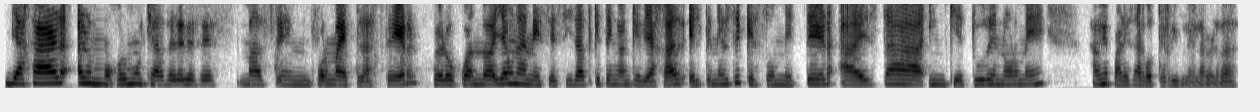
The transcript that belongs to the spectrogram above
viajar a lo mejor muchas veces es más en forma de placer, pero cuando haya una necesidad que tengan que viajar, el tenerse que someter a esta inquietud enorme, a mí me parece algo terrible, la verdad.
